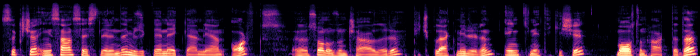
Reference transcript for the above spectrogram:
Sıkça insan seslerinde müziklerini eklemleyen Orfx, e, son uzun çağrıları Pitch Black Mirror'ın en kinetik işi Molten Heart'ta da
